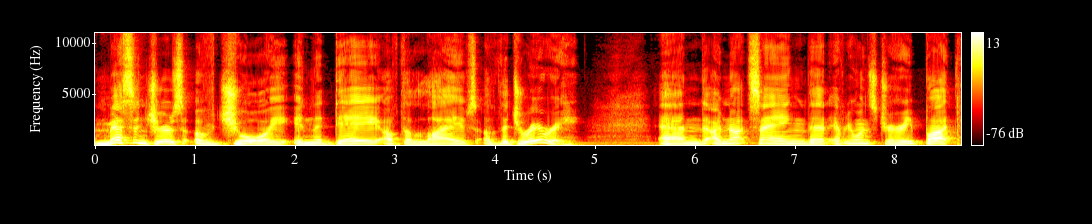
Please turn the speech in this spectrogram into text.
messengers of joy in the day of the lives of the dreary. And I'm not saying that everyone's dreary, but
